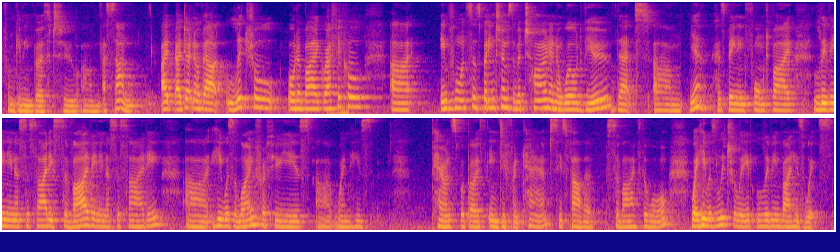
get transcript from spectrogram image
from giving birth to um, a son. I, I, don't know about literal autobiographical uh, influences, but in terms of a tone and a worldview that, um, yeah, has been informed by living in a society, surviving in a society. Uh, he was alone for a few years uh, when his parents were both in different camps. His father survived the war, where he was literally living by his wits.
